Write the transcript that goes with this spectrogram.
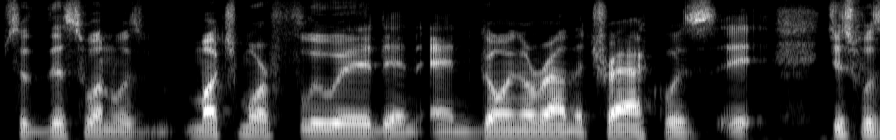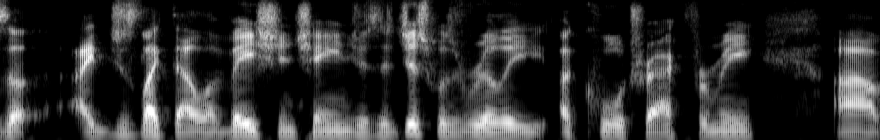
so this one was much more fluid and and going around the track was it just was a I just like the elevation changes it just was really a cool track for me uh,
